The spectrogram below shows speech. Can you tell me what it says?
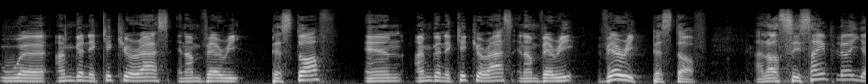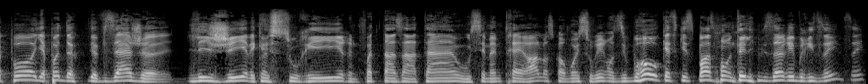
où euh, I'm gonna kick your ass and I'm very pissed off. And I'm gonna kick your ass and I'm very, very pissed off. Alors, c'est simple. Il n'y a pas, y a pas de, de visage euh, léger avec un sourire une fois de temps en temps, ou c'est même très rare. Lorsqu'on voit un sourire, on se dit Wow, qu'est-ce qui se passe? Mon téléviseur est brisé, tu sais.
